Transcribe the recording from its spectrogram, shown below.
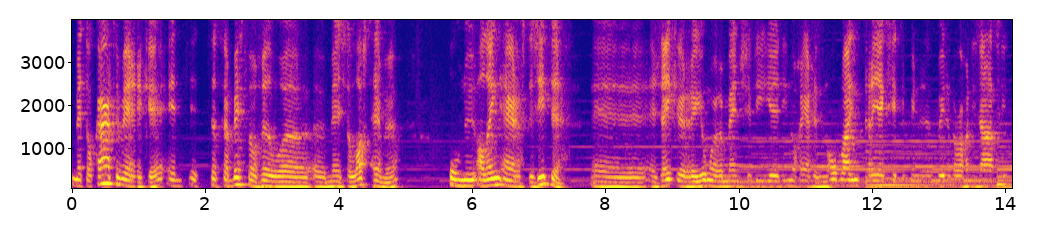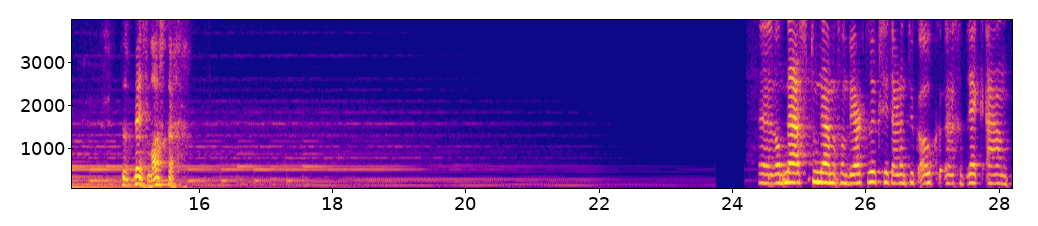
met elkaar te werken en dat daar best wel veel mensen last hebben om nu alleen ergens te zitten. en zeker jongere mensen die, die nog ergens in een opleidingstraject zitten binnen, binnen de organisatie dat is best lastig. Uh, want naast toename van werkdruk zit daar natuurlijk ook uh, gebrek aan,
